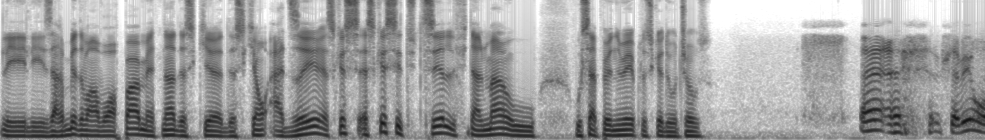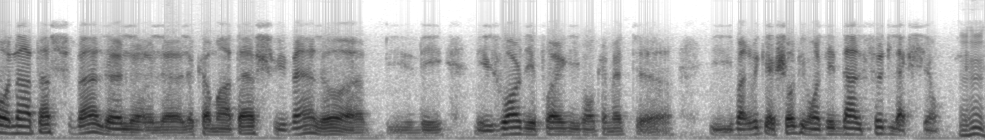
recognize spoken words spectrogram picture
les, arbitres vont avoir peur maintenant de ce qu'ils ont à dire. Est-ce que c'est utile finalement ou, ou ça peut nuire plus que d'autres choses? Euh, vous savez, on entend souvent le, commentaire suivant, là, les, joueurs, des fois, ils vont commettre, il va arriver quelque chose, ils vont être dans le feu de l'action. Mm-hmm.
